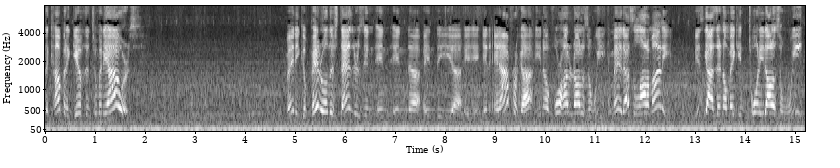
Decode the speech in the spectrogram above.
the company gives them too many hours many compared to other standards in in in uh, in the uh, in, in Africa, you know, four hundred dollars a week, man, that's a lot of money. These guys they're not making twenty dollars a week,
